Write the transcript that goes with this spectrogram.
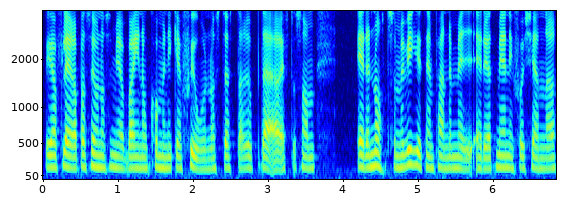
Vi har flera personer som jobbar inom kommunikation och stöttar upp där eftersom är det något som är viktigt i en pandemi är det att människor känner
